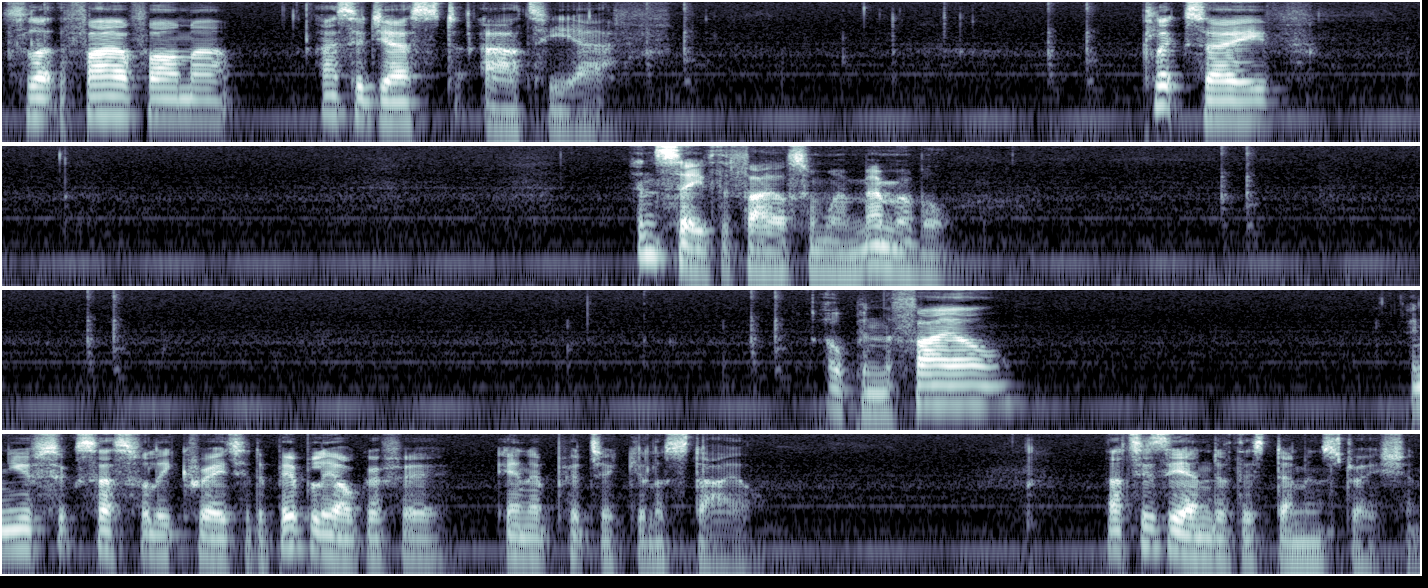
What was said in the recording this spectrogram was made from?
Select the file format, I suggest RTF. Click Save and save the file somewhere memorable. Open the file and you've successfully created a bibliography in a particular style. That is the end of this demonstration.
